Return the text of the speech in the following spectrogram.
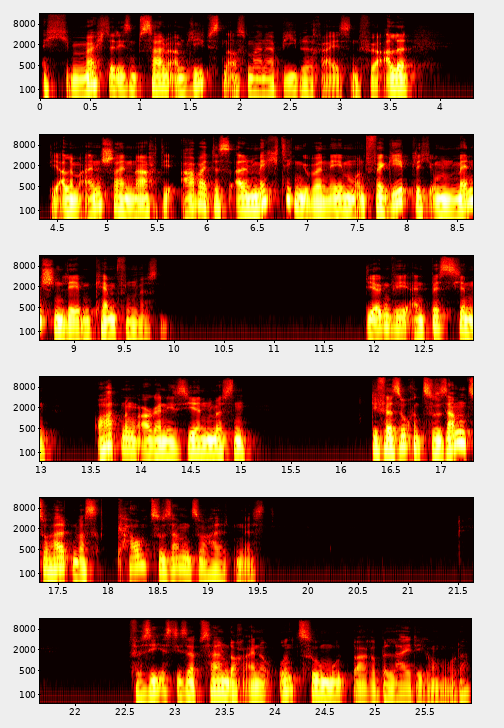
Ich möchte diesen Psalm am liebsten aus meiner Bibel reißen, für alle, die allem Anschein nach die Arbeit des Allmächtigen übernehmen und vergeblich um Menschenleben kämpfen müssen. Die irgendwie ein bisschen Ordnung organisieren müssen, die versuchen zusammenzuhalten, was kaum zusammenzuhalten ist. Für sie ist dieser Psalm doch eine unzumutbare Beleidigung, oder?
